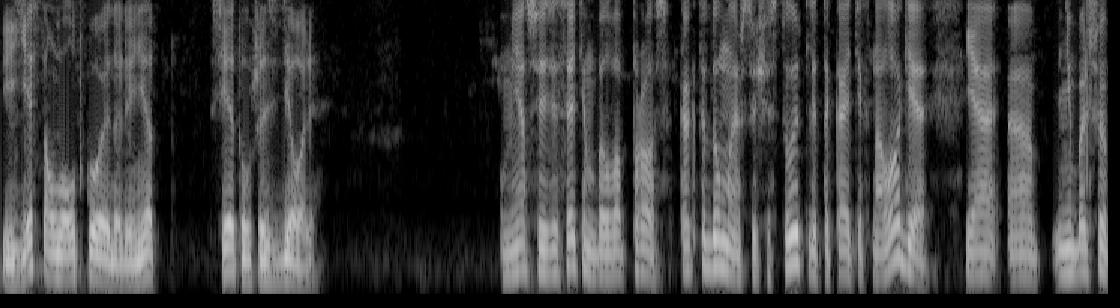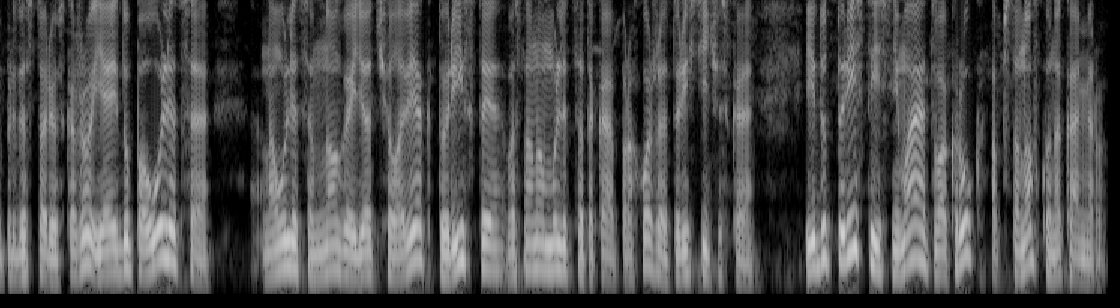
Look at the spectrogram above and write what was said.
И есть там волткоин или нет, все это уже сделали. У меня в связи с этим был вопрос. Как ты думаешь, существует ли такая технология? Я э, небольшую предысторию скажу. Я иду по улице, на улице много идет человек, туристы. В основном улица такая прохожая, туристическая. И идут туристы и снимают вокруг обстановку на камеру.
